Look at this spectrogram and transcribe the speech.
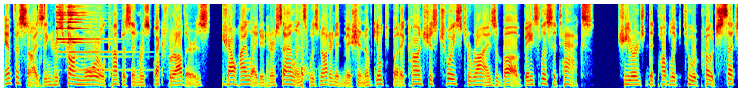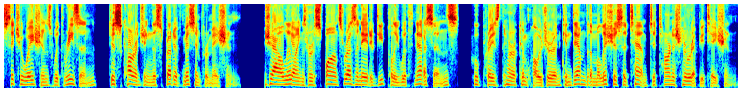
Emphasizing her strong moral compass and respect for others, Zhao highlighted her silence was not an admission of guilt but a conscious choice to rise above baseless attacks. She urged the public to approach such situations with reason, discouraging the spread of misinformation. Zhao Liying's response resonated deeply with netizens, who praised her composure and condemned the malicious attempt to tarnish her reputation.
